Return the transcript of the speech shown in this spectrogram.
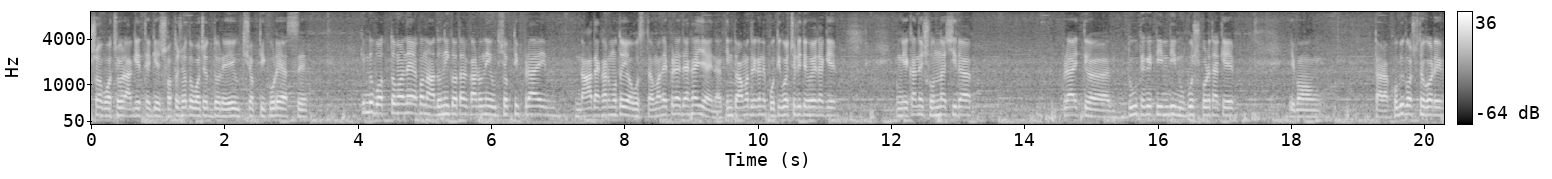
শ বছর আগে থেকে শত শত বছর ধরে এই উৎসবটি করে আসছে। কিন্তু বর্তমানে এখন আধুনিকতার কারণে এই উৎসবটি প্রায় না দেখার মতোই অবস্থা। মানে প্রায় দেখাই যায় না। কিন্তু আমাদের এখানে প্রতি বছরই হয়ে থাকে। এবং এখানে সন্ন্যাসীরা প্রায় দু থেকে তিন দিন উপোস করে থাকে এবং তারা খুবই কষ্ট করে।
